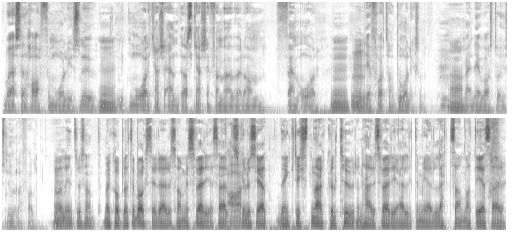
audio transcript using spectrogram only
vad jag ska ha för mål just nu. Mm. Mitt mål kanske ändras kanske framöver om fem år. Mm. Mm. Det får jag ta då liksom. Ja. Men det är vad står just nu i alla fall. ja, det är intressant. Men koppla tillbaka till det där du sa med Sverige, så här, Ja. skulle du säga att den kristna kulturen här i Sverige är lite mer lättsam? Att det är så här,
